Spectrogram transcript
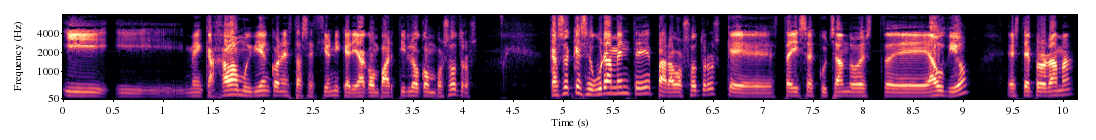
y, y me encajaba muy bien con esta sección y quería compartirlo con vosotros. Caso es que seguramente para vosotros que estáis escuchando este audio, este programa,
